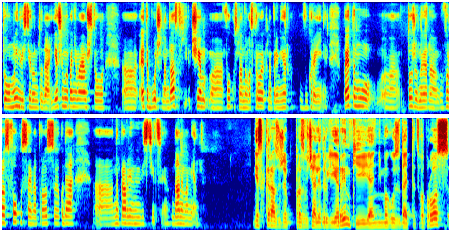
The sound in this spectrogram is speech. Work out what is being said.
то мы инвестируем туда. Если мы понимаем, что э, это больше нам даст, чем э, фокус на новостроек, например, в Украине. Поэтому тоже, наверное, вопрос фокуса и вопрос, куда направлены инвестиции в данный момент. Несколько раз уже прозвучали другие рынки, и я не могу задать этот вопрос.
